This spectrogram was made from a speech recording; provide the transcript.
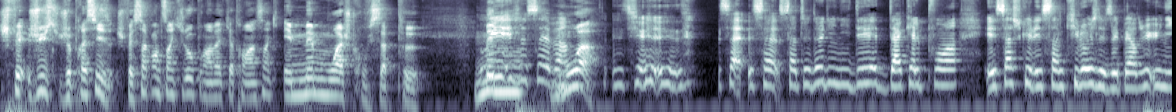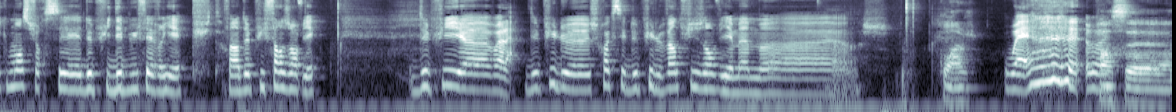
Je fais juste, je précise, je fais 55 kilos pour 1m85 et même moi je trouve ça peu. Oui, Même je sais, ben. moi. Ça, ça, ça te donne une idée d'à quel point. Et sache que les 5 kilos, je les ai perdus uniquement sur ces... depuis début février. Putain. Enfin, depuis fin janvier. Depuis, euh, voilà. Depuis le. Je crois que c'est depuis le 28 janvier même. euh, Courage. Ouais. c'est- ouais.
